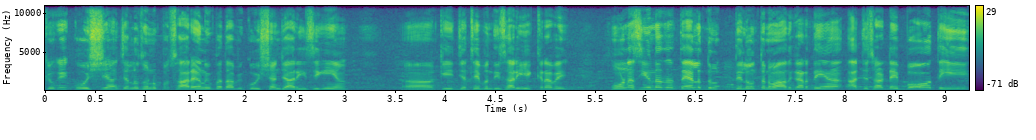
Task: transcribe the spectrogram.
ਕਿਉਂਕਿ ਕੋਸ਼ਿਸ਼ਾਂ, ਚਲੋ ਤੁਹਾਨੂੰ ਪ- ਸਾਰਿਆਂ ਨੂੰ ਹੀ ਪਤਾ ਵੀ ਕੋਸ਼ਿਸ਼ਾਂ ਜਾਰੀ ਸੀਗੀਆਂ ਕਿ ਜਥੇਬੰਦੀ ਸਾਰੀ ਇੱਕ ਰਵੇ। ਹੁਣ ਅਸੀਂ ਉਹਨਾਂ ਦਾ ਤਹਿ ਦਿਲੋਂ ਧੰਨਵਾਦ ਕਰਦੇ ਹਾਂ। ਅੱਜ ਸਾਡੇ ਬਹੁਤ ਹੀ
